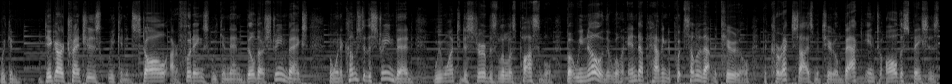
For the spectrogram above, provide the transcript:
We can dig our trenches, we can install our footings, we can then build our stream banks, but when it comes to the stream bed, we want to disturb as little as possible. But we know that we'll end up having to put some of that material, the correct size material, back into all the spaces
